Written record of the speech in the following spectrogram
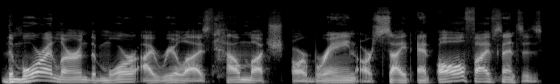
the more I learned, the more I realized how much our brain, our sight, and all five senses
